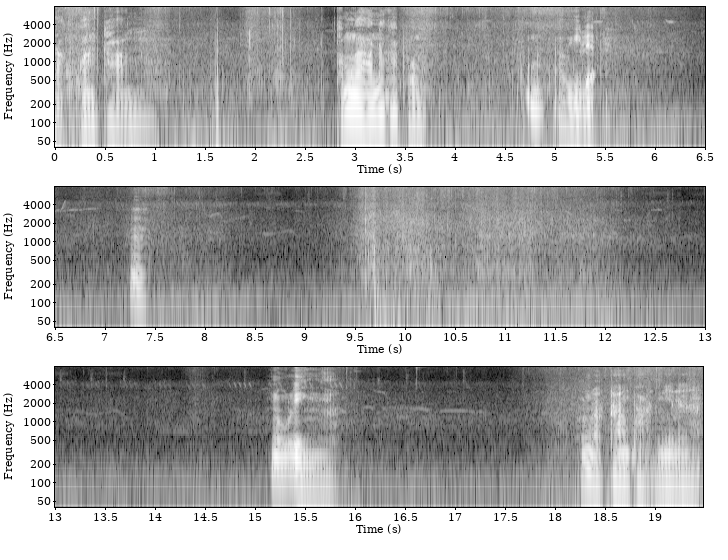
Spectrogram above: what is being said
ดักำงานนะครับผม เอาอีกแล้วหนูหลิงเหรอต้องดักทางผ่านนี้เลยนะ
